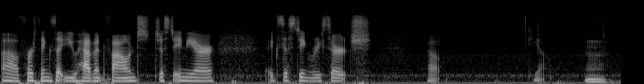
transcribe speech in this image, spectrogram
uh, for things that you haven't found just in your existing research. Mm. I, I,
